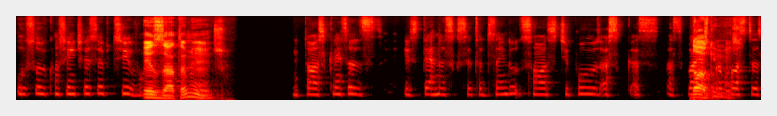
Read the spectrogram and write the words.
o subconsciente receptivo. Exatamente. Então, as crenças externas que você está dizendo são as tipos, as, as, as várias Dogmas. propostas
